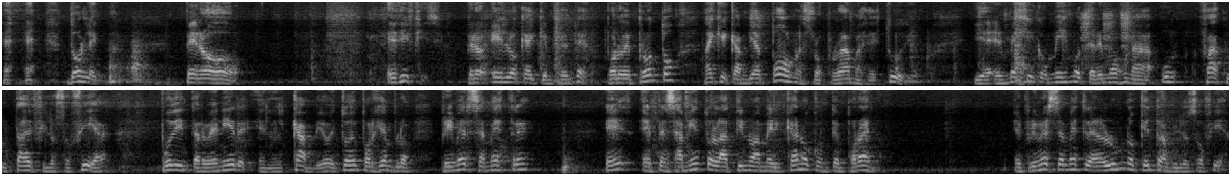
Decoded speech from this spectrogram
Dos lenguas. Pero es difícil, pero es lo que hay que emprender. Por de pronto hay que cambiar todos nuestros programas de estudio. En México mismo tenemos una un- facultad de filosofía, puede intervenir en el cambio. Entonces, por ejemplo, primer semestre es el pensamiento latinoamericano contemporáneo. El primer semestre el alumno que entra en filosofía.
